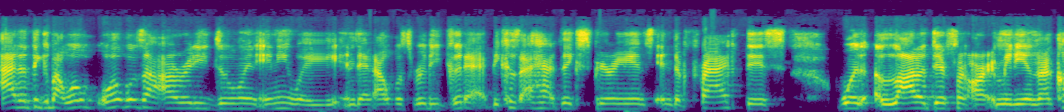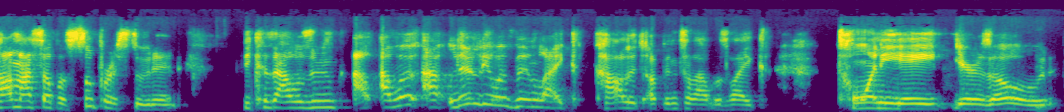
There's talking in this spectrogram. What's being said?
I had to think about what, what was I already doing anyway, and that I was really good at because I had the experience and the practice with a lot of different art mediums. I call myself a super student because I was in I, I was I literally was in like college up until I was like 28 years old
